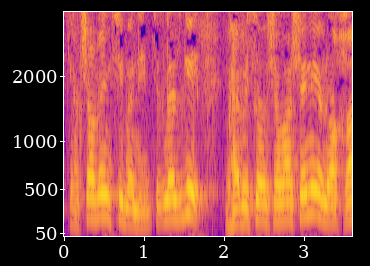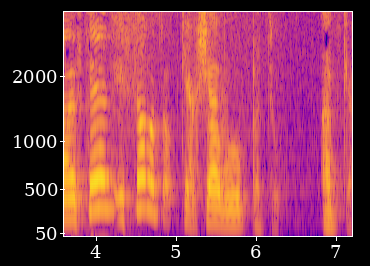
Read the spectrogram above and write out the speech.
כי עכשיו אין סימנים, צריך להסגיר. והיה בסוף שבוע שני, לא אחר הפטר, יפתור אותו, כי עכשיו הוא פטור. עד כאן.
